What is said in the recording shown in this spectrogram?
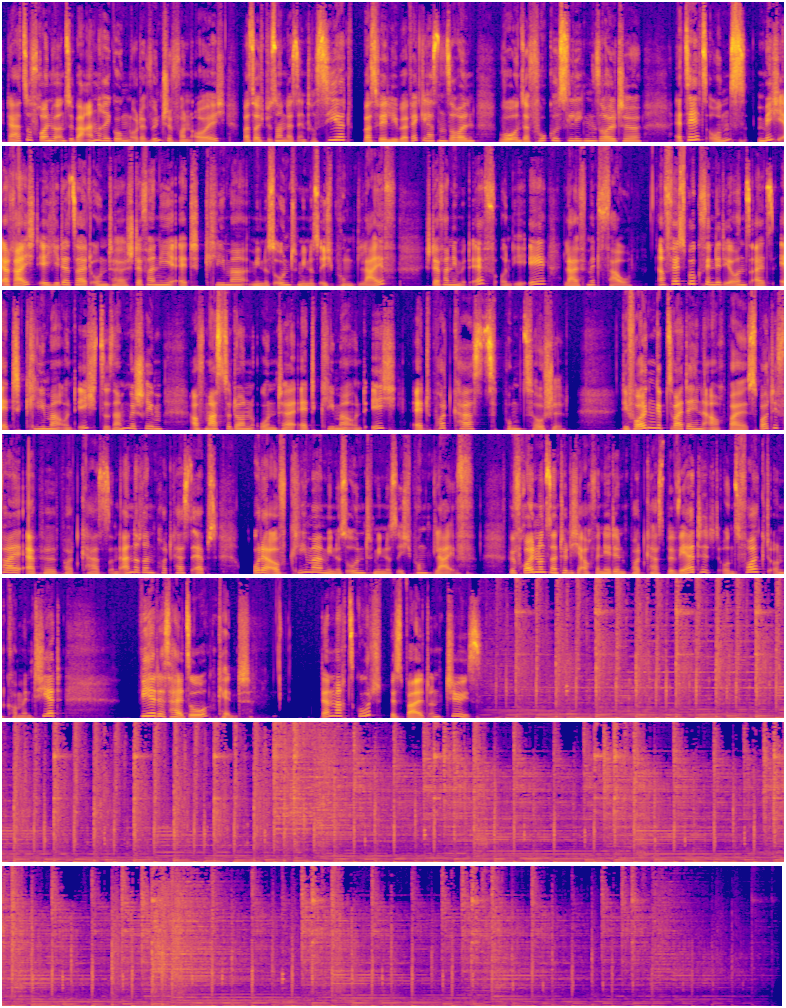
Dazu freuen wir uns über Anregungen oder Wünsche von euch, was euch besonders interessiert, was wir lieber weglassen sollen, wo unser Fokus liegen sollte. Erzählt's uns. Mich erreicht ihr jederzeit unter stephanie.klima-und-ich.live. Stephanie mit F und IE, live mit V. Auf Facebook findet ihr uns als @klima und ich zusammengeschrieben, auf Mastodon unter @klima und ich @podcasts.social. Die Folgen gibt es weiterhin auch bei Spotify, Apple Podcasts und anderen Podcast-Apps oder auf klima-und-ich.live. Wir freuen uns natürlich auch, wenn ihr den Podcast bewertet, uns folgt und kommentiert, wie ihr das halt so kennt. Dann macht's gut, bis bald und tschüss.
